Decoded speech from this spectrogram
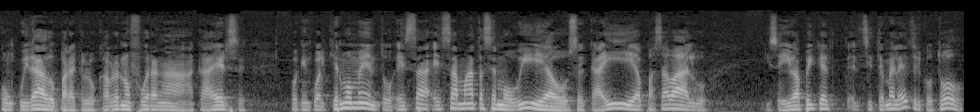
con cuidado para que los cables no fueran a caerse porque en cualquier momento esa, esa mata se movía o se caía, pasaba algo, y se iba a pique el, sistema eléctrico, todo.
